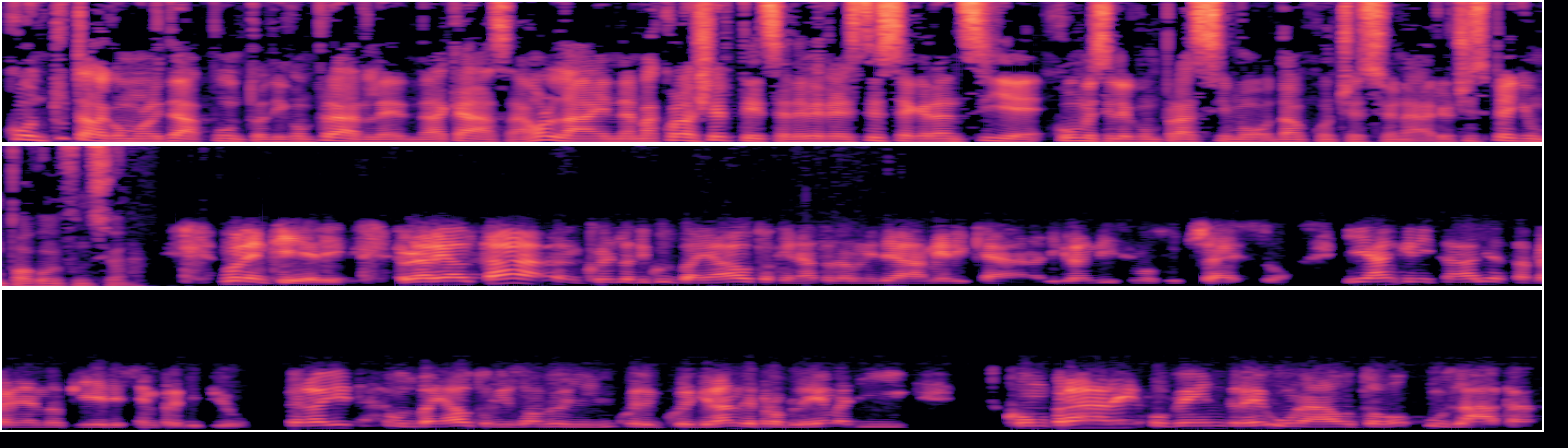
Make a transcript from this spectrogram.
con tutta la comodità appunto di comprarle da casa online, ma con la certezza di avere le stesse garanzie come se le comprassimo da un concessionario. Ci spieghi un po' come funziona? Volentieri. È una realtà, eh, quella di Goodbye Auto, che è nata da un'idea americana di grandissimo successo e anche in Italia sta prendendo piedi sempre di più. Per la verità Goodbye Auto risolve quel, quel grande problema di comprare o vendere un'auto usata.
